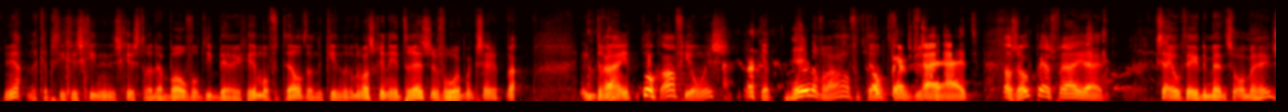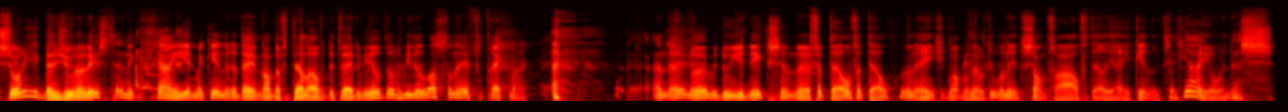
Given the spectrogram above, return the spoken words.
Ja, ik heb die geschiedenis gisteren daarboven op die berg helemaal verteld aan de kinderen. Er was geen interesse voor, maar ik zeg, nou, Ik draai het toch af, jongens. Ik heb het hele verhaal verteld. Ook persvrijheid. Dat is ook persvrijheid. Ik zei ook tegen de mensen om me heen: Sorry, ik ben journalist. En ik ga hier mijn kinderen het een en ander vertellen over de Tweede Wereldoorlog. Wie er last van heeft, vertrek maar. En nee, nee, we doen je niks. En eh, vertel, vertel. En eentje kwam nog naar me toe. Een interessant verhaal vertel jij je kinderen. Ik zeg: Ja, jongen, dat is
